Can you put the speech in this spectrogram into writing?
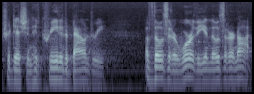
tradition had created a boundary of those that are worthy and those that are not.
